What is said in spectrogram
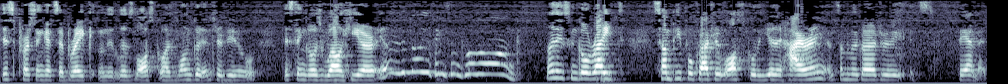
this person gets a break it lives law school, has one good interview, this thing goes well here. You know, a million things can go wrong. Million things can go right. Some people graduate law school the year they're hiring, and some of people graduate, it's famine.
